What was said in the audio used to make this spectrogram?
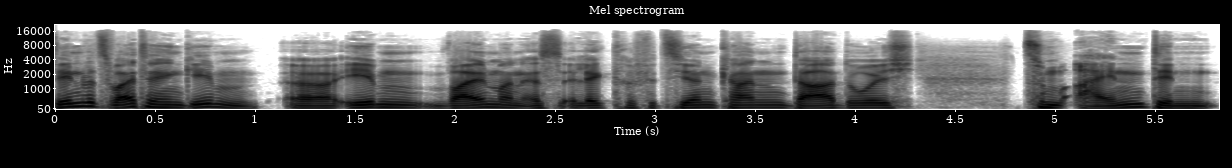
Den wird es weiterhin geben, äh, eben weil man es elektrifizieren kann, dadurch zum einen den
